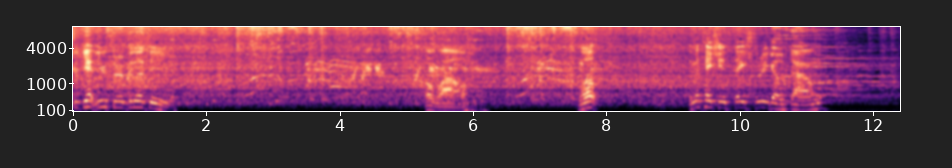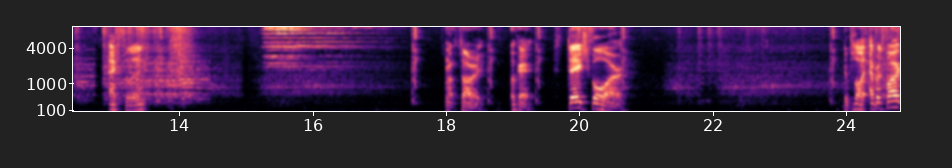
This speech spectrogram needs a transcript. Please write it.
She can't use her ability. Oh wow. Well, imitation stage 3 goes down. Excellent. Oh, sorry. Okay. Stage 4. Deploy Everspark.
